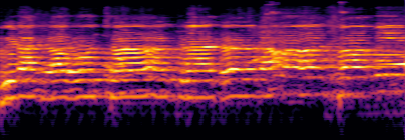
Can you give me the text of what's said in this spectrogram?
विडा घ्यावो छात्र स्वामी.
